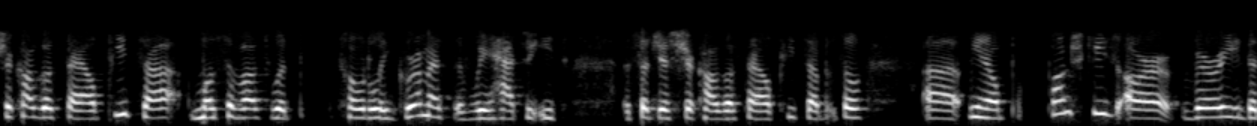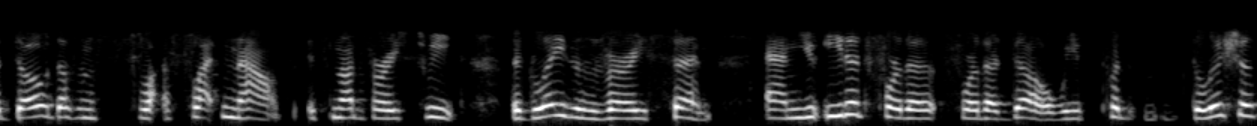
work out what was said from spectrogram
Chicago style pizza. Most of us would totally grimace if we had to eat such a Chicago style pizza. So, uh, you know, paczkis are very, the dough doesn't fl- flatten out. It's not very sweet. The glaze is very thin. And you eat it for the for the dough. We put delicious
